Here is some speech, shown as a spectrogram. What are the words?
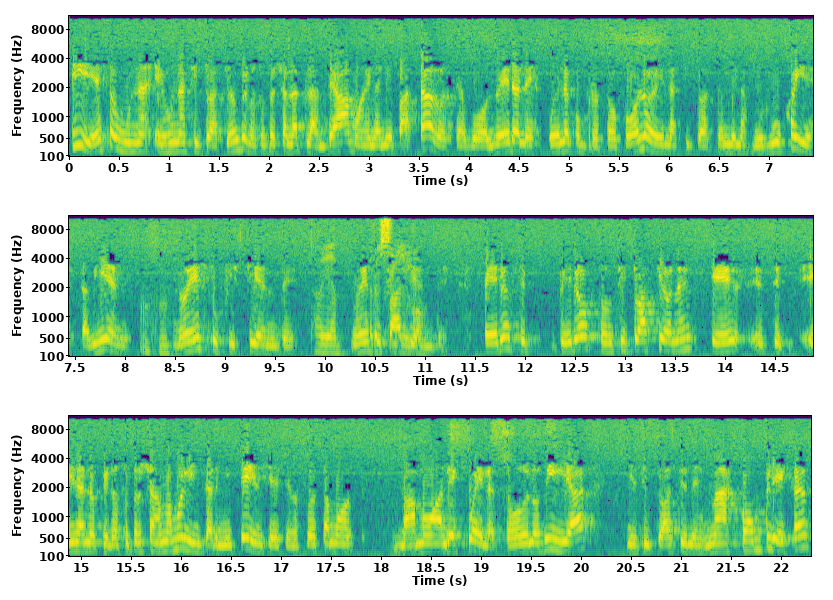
Sí, eso es una, es una situación que nosotros ya la planteábamos el año pasado, o sea, volver a la escuela con protocolo es la situación de las burbujas y está bien, no es suficiente. Está bien, no es suficiente. pero pero son situaciones que eh, era lo que nosotros llamamos la intermitencia, es decir, nosotros estamos vamos a la escuela todos los días y en situaciones más complejas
